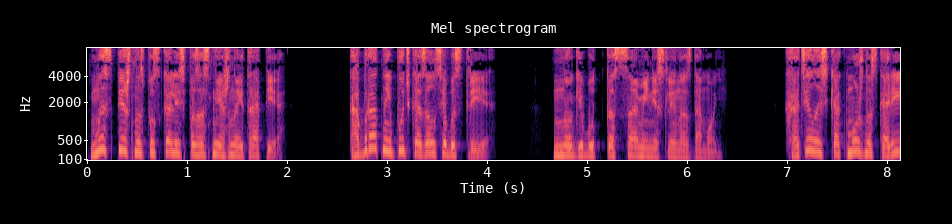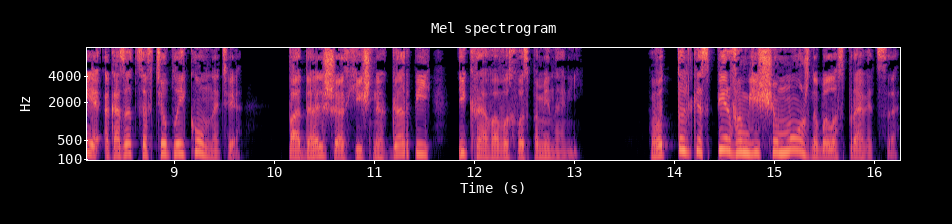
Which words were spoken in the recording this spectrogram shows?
Мы спешно спускались по заснеженной тропе. Обратный путь казался быстрее. Ноги будто сами несли нас домой. Хотелось как можно скорее оказаться в теплой комнате, подальше от хищных гарпий и кровавых воспоминаний. Вот только с первым еще можно было справиться,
